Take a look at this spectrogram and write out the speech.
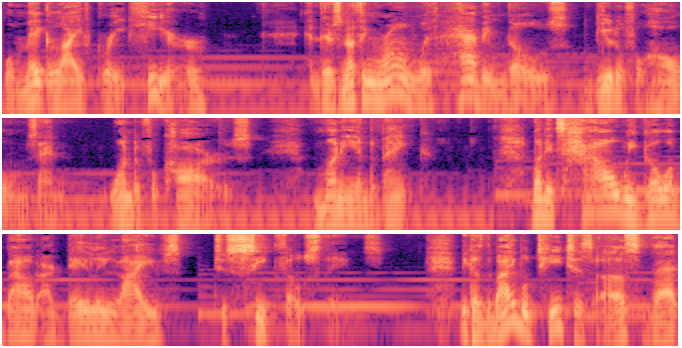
will make life great here and there's nothing wrong with having those beautiful homes and wonderful cars, money in the bank. But it's how we go about our daily lives to seek those things. Because the Bible teaches us that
